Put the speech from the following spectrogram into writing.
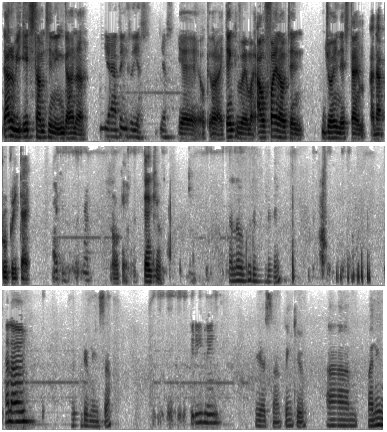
That'll be eight something in Ghana. Yeah, I think so. Yes, yes. Yeah, okay, all right. Thank you very much. I'll find out and join next time at the appropriate time. Okay. Right. Okay. Thank you. Hello, good evening. Hello. Good evening, sir. Good evening. Yes, sir. Thank you. Um, my name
